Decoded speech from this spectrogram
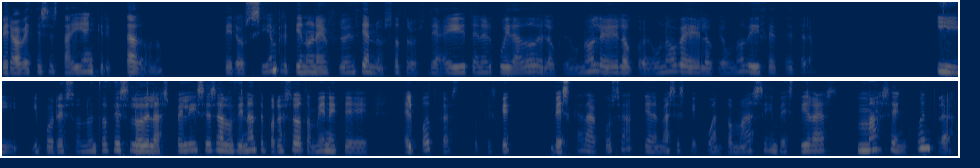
pero a veces está ahí encriptado, ¿no? Pero siempre tiene una influencia en nosotros, de ahí tener cuidado de lo que uno lee, lo que uno ve, lo que uno dice, etc. Y, y por eso, ¿no? Entonces lo de las pelis es alucinante, por eso también hice el podcast, porque es que ves cada cosa y además es que cuanto más investigas, más encuentras.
